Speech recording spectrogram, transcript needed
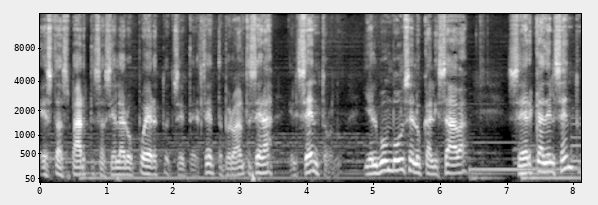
estas partes, hacia el aeropuerto, etcétera, etcétera. Pero antes era el centro. Y el boom boom se localizaba cerca del centro,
